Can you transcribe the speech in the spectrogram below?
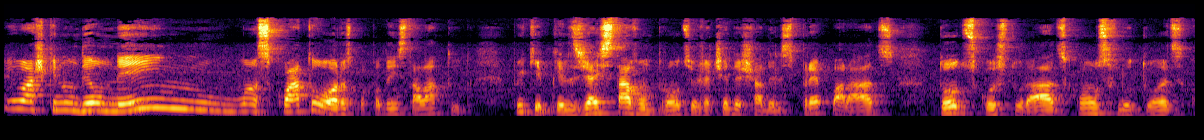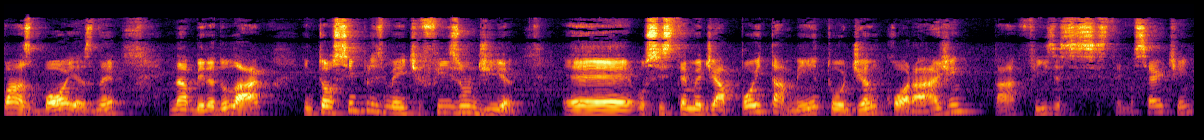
eu acho que não deu nem umas 4 horas para poder instalar tudo. Por quê? Porque eles já estavam prontos, eu já tinha deixado eles preparados, todos costurados, com os flutuantes, com as boias né, na beira do lago. Então simplesmente fiz um dia é, o sistema de apoitamento ou de ancoragem, tá? fiz esse sistema certinho,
